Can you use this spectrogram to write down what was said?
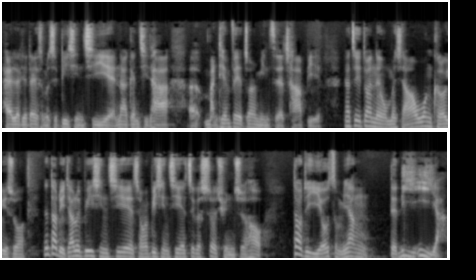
还有了解到底什么是 B 型企业，那跟其他呃满天飞的专业名词的差别。那这一段呢，我们想要问 Chloe 说，那到底加入 B 型企业，成为 B 型企业这个社群之后，到底有怎么样的利益呀、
